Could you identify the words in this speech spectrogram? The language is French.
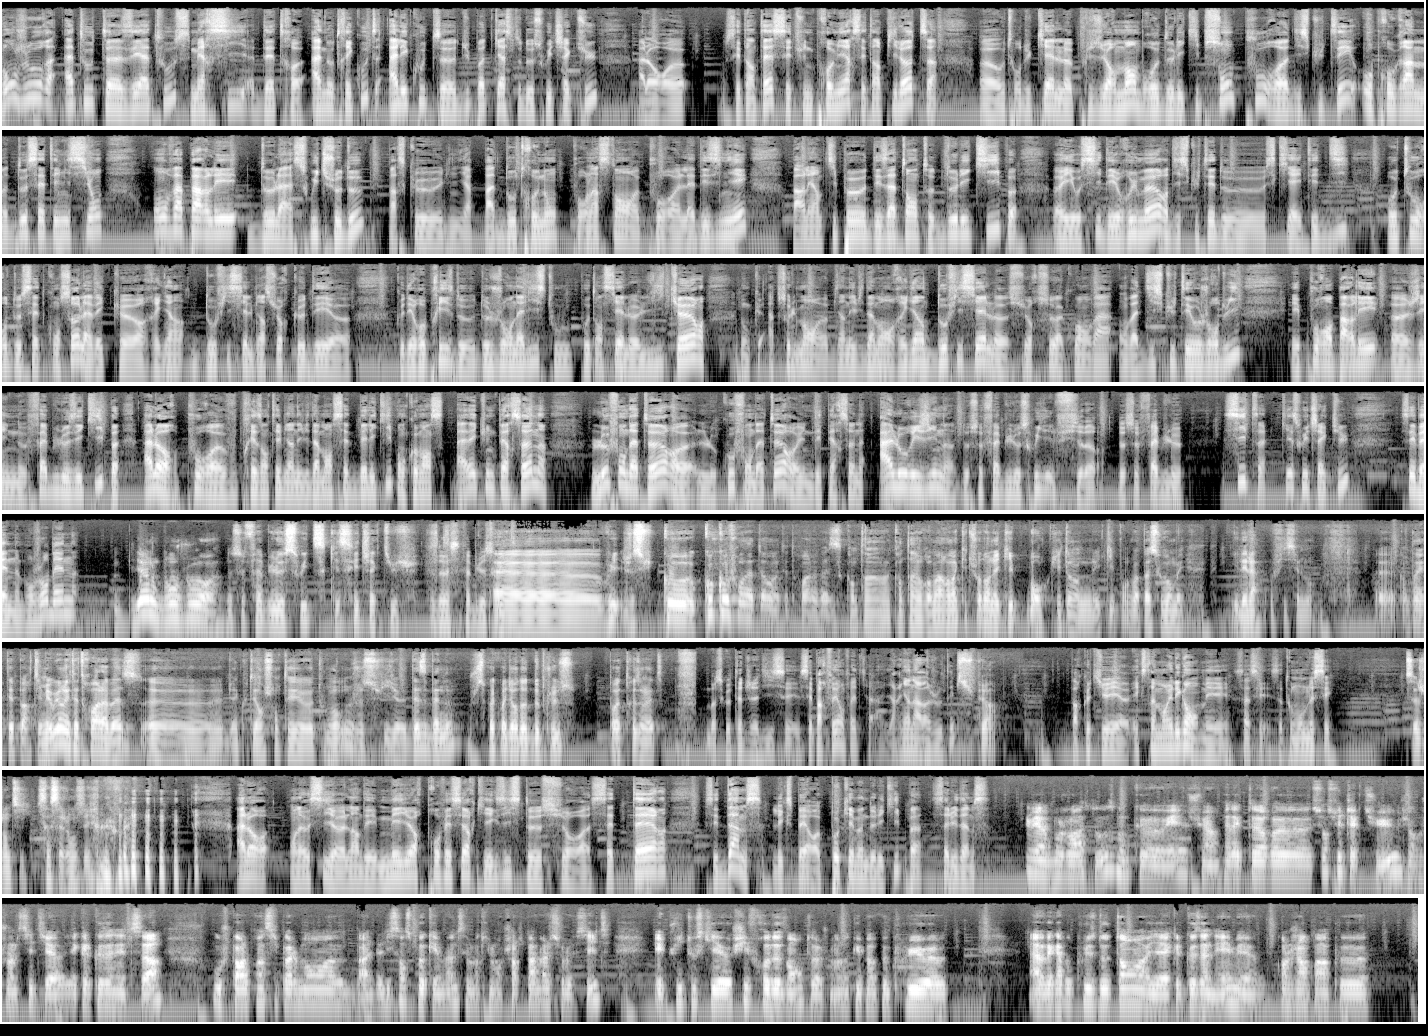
Bonjour à toutes et à tous, merci d'être à notre écoute, à l'écoute du podcast de Switch Actu. Alors, euh, c'est un test, c'est une première, c'est un pilote euh, autour duquel plusieurs membres de l'équipe sont pour euh, discuter. Au programme de cette émission, on va parler de la Switch 2, parce qu'il n'y a pas d'autre nom pour l'instant pour la désigner. Parler un petit peu des attentes de l'équipe et aussi des rumeurs, discuter de ce qui a été dit autour de cette console avec rien d'officiel bien sûr que des, que des reprises de, journalistes ou potentiels leakers. Donc absolument bien évidemment rien d'officiel sur ce à quoi on va, on va discuter aujourd'hui. Et pour en parler, j'ai une fabuleuse équipe. Alors, pour vous présenter bien évidemment cette belle équipe, on commence avec une personne, le fondateur, le cofondateur, une des personnes à l'origine de ce fabuleux de ce fabuleux site qui est Switch Actu. C'est Ben. Bonjour Ben. Bien le bonjour de ce fabuleux suite qui est Switch Actu. De ce fabuleux suite. Euh, oui, je suis co-cofondateur de T3 à la base. Quentin, Quentin Romain, Romain qui est toujours dans l'équipe. Bon, qui est dans l'équipe, on le voit pas souvent, mais il est là officiellement. Euh, Quentin était parti. Mais oui, on était trois à la base. Euh, bien écoutez, enchanté euh, tout le monde. Je suis Desben. Je sais pas quoi dire d'autre de plus, pour être très honnête. Parce ce que t'as déjà dit, c'est parfait en fait. Il y, a rien à rajouter. Super. Par que tu es extrêmement élégant, mais ça, ça tout le monde le sait. C'est gentil, ça c'est gentil. Alors, on a aussi euh, l'un des meilleurs professeurs qui existent sur euh, cette terre, c'est Dams, l'expert Pokémon de l'équipe. Salut Dams. Eh bien, bonjour à tous, donc euh, oui, je suis un rédacteur sur Switch Actu, j'ai rejoint le site il y, a, quelques années de ça, où je parle principalement bah, de la licence Pokémon, c'est moi qui m'en charge pas mal sur le site, et puis tout ce qui est chiffre de vente, je m'en occupe un peu plus, avec un peu plus de temps il y a quelques années, mais quand j'ai encore un peu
